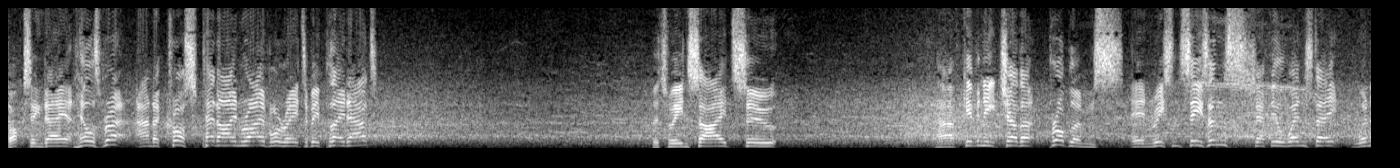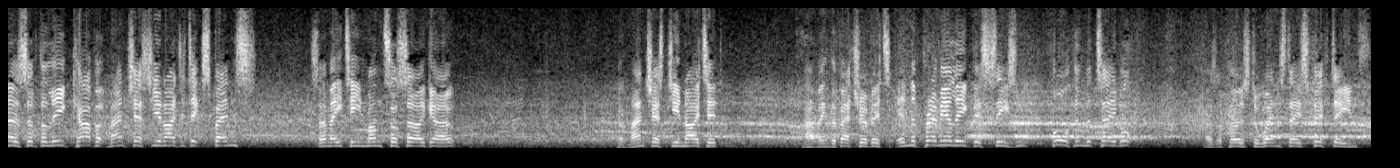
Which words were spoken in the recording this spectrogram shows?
Boxing Day at Hillsborough and a cross Pennine rivalry to be played out between sides who have given each other problems in recent seasons. Sheffield Wednesday, winners of the League Cup at Manchester United's expense some 18 months or so ago. But Manchester United having the better of it in the Premier League this season, fourth in the table, as opposed to Wednesday's 15th.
